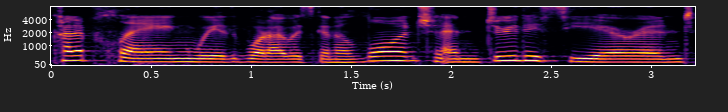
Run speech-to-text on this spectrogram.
kind of playing with what I was going to launch and do this year. And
